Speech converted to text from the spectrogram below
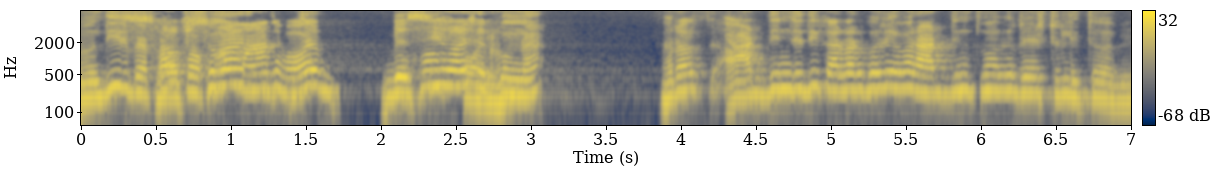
নদীর ব্যাপার সবসময় মাছ হয়। বেশি হয়। সেরকম না। ধরো আট দিন যদি কারবার করি এবার আট দিন তোমাকে রেস্ট নিতে হবে।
